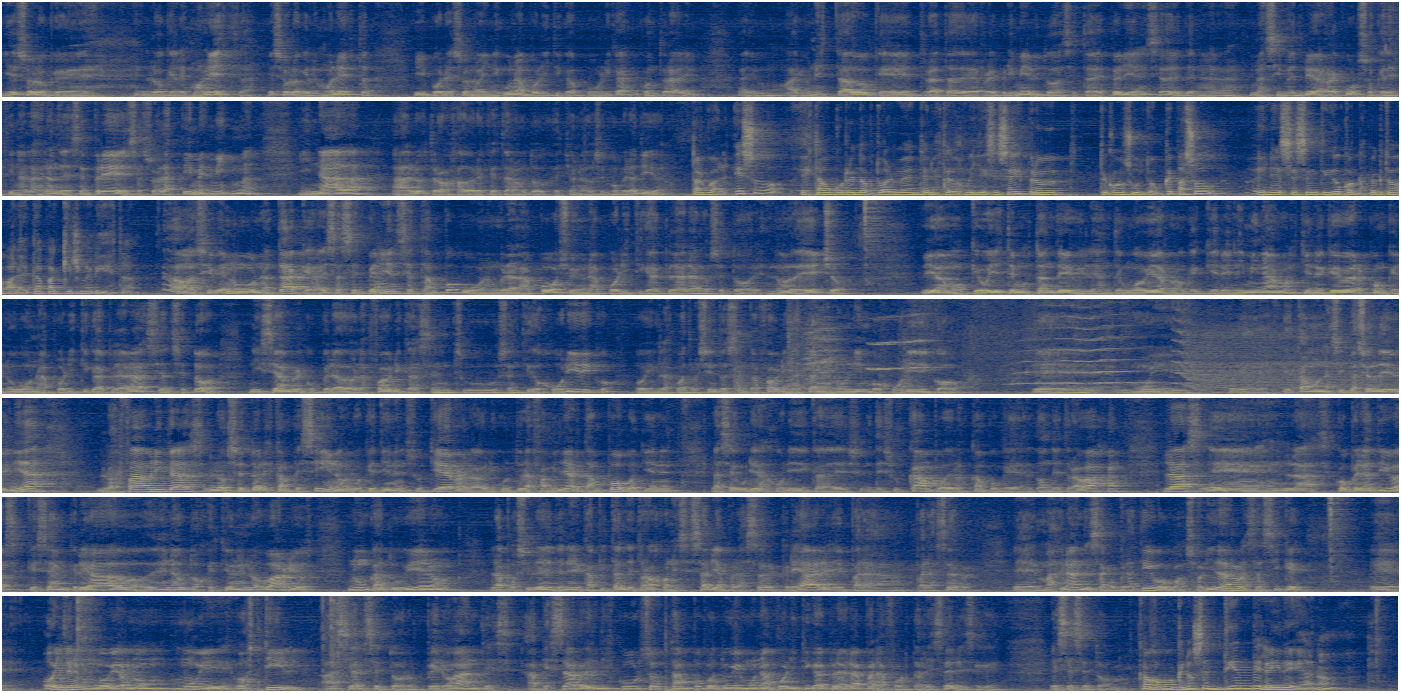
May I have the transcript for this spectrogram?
y eso es lo que lo que les molesta, eso es lo que les molesta y por eso no hay ninguna política pública, al contrario, hay un, hay un Estado que trata de reprimir todas estas experiencias, de tener una simetría de recursos que destina a las grandes empresas o a las pymes mismas y nada a los trabajadores que están autogestionados en cooperativas. Tal cual, eso está ocurriendo actualmente en este 2016, pero te consulto, ¿qué pasó en ese sentido con respecto a la etapa kirchnerista? No, si bien hubo un ataque a esas experiencias, tampoco hubo un gran apoyo y una política clara a los sectores. ¿no? De hecho, digamos que hoy estemos tan débiles ante un gobierno que quiere eliminarnos tiene que ver con que no hubo una política clara hacia el sector, ni se han recuperado las fábricas en su sentido jurídico, hoy las 460 fábricas están en un limbo jurídico eh, muy... Eh, estamos en una situación de debilidad, las fábricas, los sectores campesinos, los que tienen su tierra, la agricultura familiar tampoco tienen la seguridad jurídica de, sus campos, de los campos que, donde trabajan. Las, eh, las cooperativas que se han creado en autogestión en los barrios nunca tuvieron la posibilidad de tener el capital de trabajo necesaria para hacer crear, eh, para, hacer eh, más grande esa cooperativa consolidarlas, así que Hoy tenemos un gobierno muy hostil hacia el sector, pero antes, a pesar del discurso, tampoco tuvimos una política clara para fortalecer ese, ese sector. Claro, como que no se entiende la idea, ¿no?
